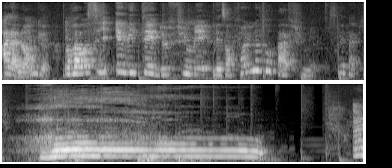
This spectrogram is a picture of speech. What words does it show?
à la langue. On va aussi éviter de fumer les enfants, il ne faut pas fumer, ce n'est pas bien. On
